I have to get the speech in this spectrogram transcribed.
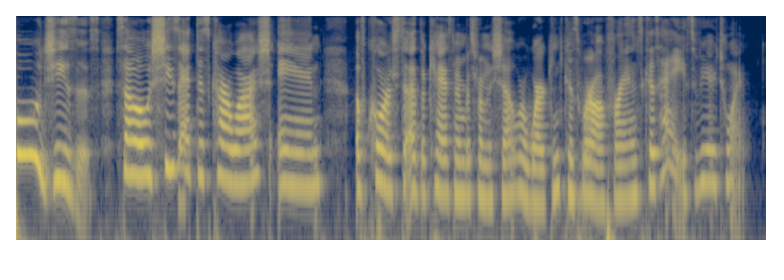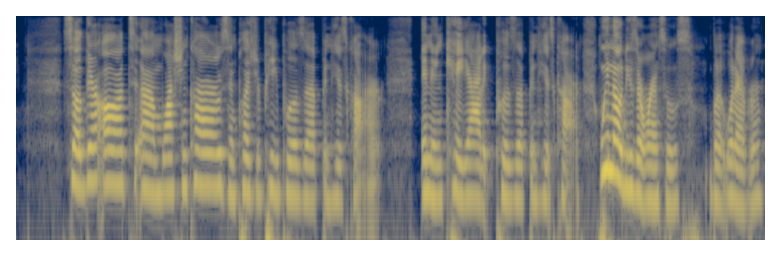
Whoo, Jesus. So she's at this car wash, and of course, the other cast members from the show are working because we're all friends. Because, hey, it's VH1. So they're all t- um, washing cars, and Pleasure P pulls up in his car, and then Chaotic pulls up in his car. We know these are rentals, but whatever.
